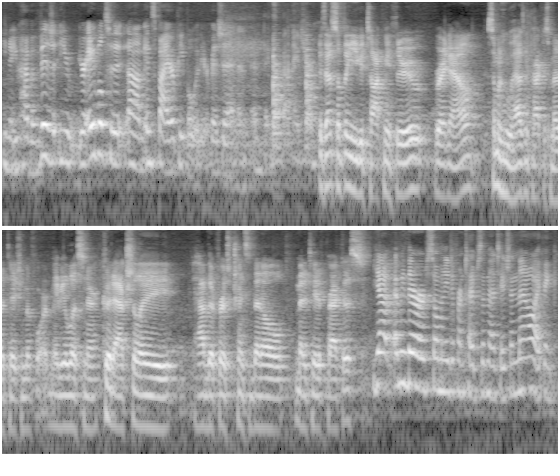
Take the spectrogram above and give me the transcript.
you know you have a vision. You you're able to um, inspire people with your vision and, and things of that nature. Is that something you could talk me through right now? Someone who hasn't practiced meditation before, maybe a listener, could actually have their first transcendental meditative practice. Yeah, I mean, there are so many different types of meditation now. I think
